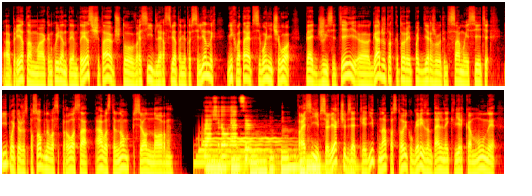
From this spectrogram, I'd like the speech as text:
А, при этом а, конкуренты МТС считают, что в России для рассвета метавселенных не хватает всего ничего. 5G сетей, гаджетов, которые поддерживают эти самые сети, и платежеспособного спроса, а в остальном все норм. В России все легче взять кредит на постройку горизонтальной квир-коммуны – а,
